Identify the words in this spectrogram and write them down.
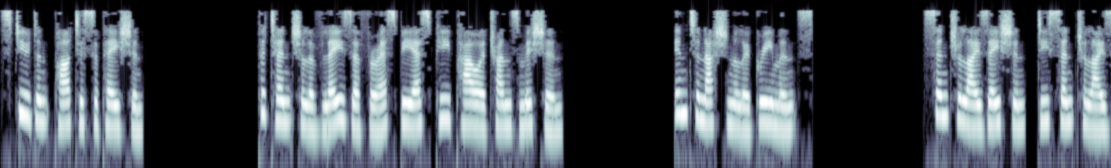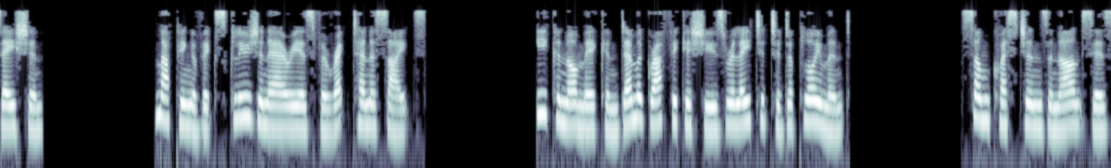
student participation potential of laser for SBSP power transmission international agreements centralization, decentralization mapping of exclusion areas for rectenna sites economic and demographic issues related to deployment some questions and answers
